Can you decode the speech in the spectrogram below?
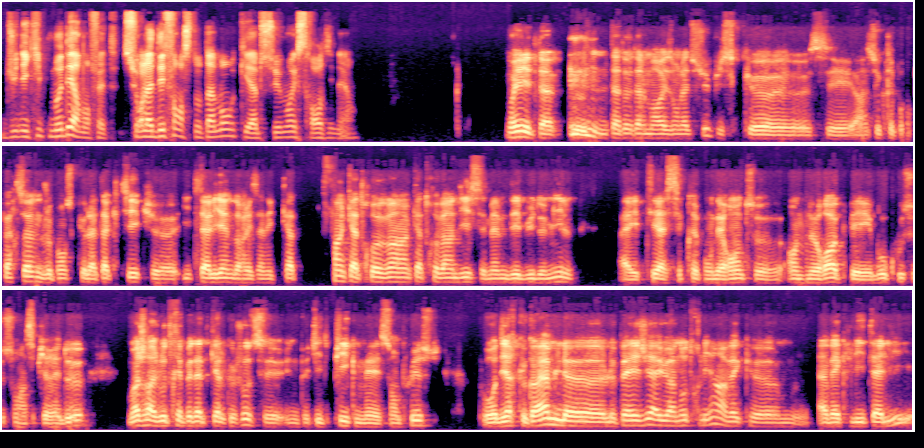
d'une équipe moderne, en fait, sur la défense notamment, qui est absolument extraordinaire. Oui, tu as, totalement raison là-dessus, puisque c'est un secret pour personne. Je pense que la tactique euh, italienne dans les années fin 80, 90 et même début 2000 a été assez prépondérante euh, en Europe et beaucoup se sont inspirés d'eux. Moi, je rajouterais peut-être quelque chose, c'est une petite pique, mais sans plus, pour dire que quand même le, PSG a eu un autre lien avec, euh, avec l'Italie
